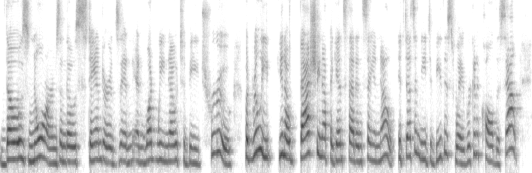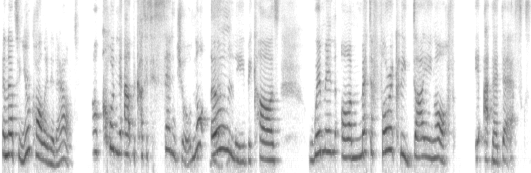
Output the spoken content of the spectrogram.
those norms and those standards and, and what we know to be true, but really, you know, bashing up against that and saying, no, it doesn't need to be this way. We're going to call this out. And that's, you're calling it out. I'm calling it out because it's essential, not only because women are metaphorically dying off at their desks.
